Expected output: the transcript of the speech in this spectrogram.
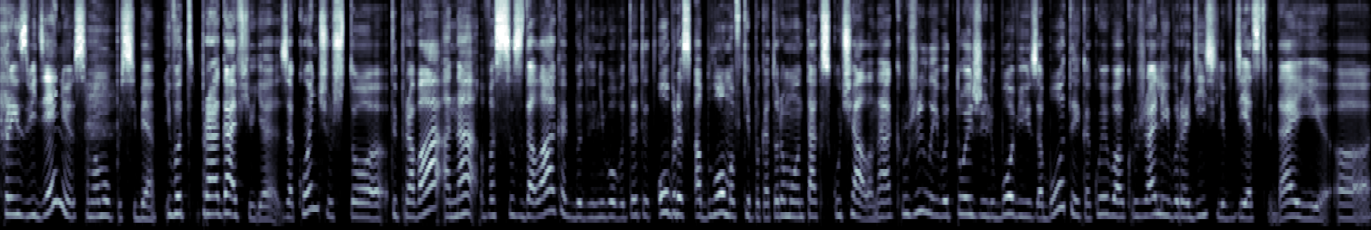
к произведению самому по себе. И вот про Агафью я закончу, что ты права, она воссоздала как бы для него вот этот образ обломовки, по которому он так скучал. Она окружила его той же любовью и заботой, какой его окружали его родители в детстве, да, и э,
